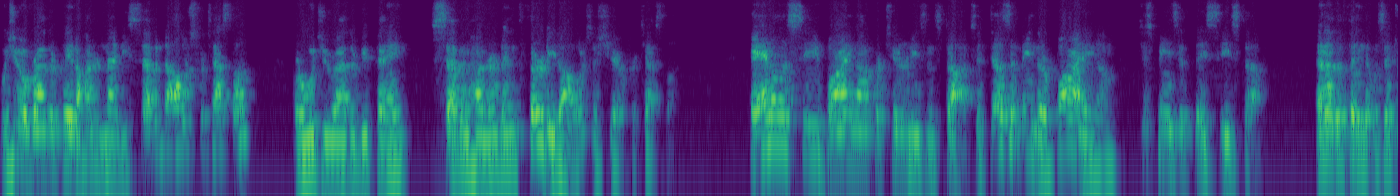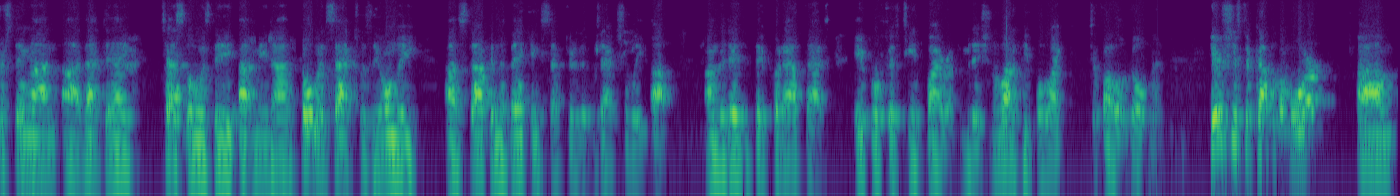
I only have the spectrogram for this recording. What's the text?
Would you have rather paid $197 for Tesla, or would you rather be paying $730 a share for Tesla? Analysts see buying opportunities in stocks. It doesn't mean they're buying them, just means that they see stuff. Another thing that was interesting on uh, that day, Tesla was the, I mean, uh, Goldman Sachs was the only uh, stock in the banking sector that was actually up on the day that they put out that April 15th buy recommendation. A lot of people like to follow Goldman. Here's just a couple of more um,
